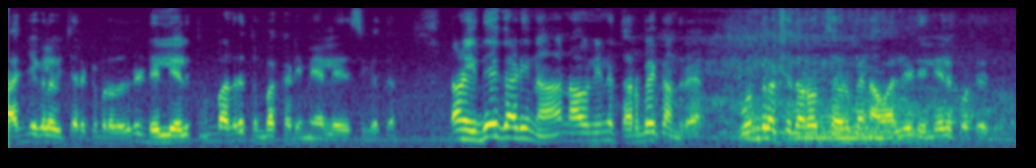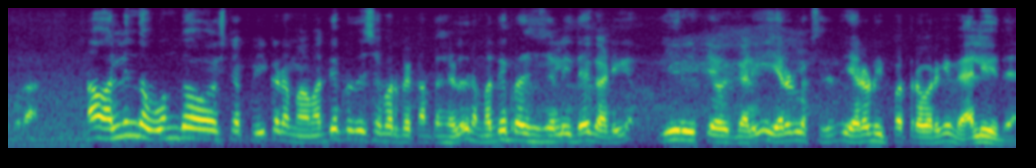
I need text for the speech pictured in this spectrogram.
ರಾಜ್ಯಗಳ ವಿಚಾರಕ್ಕೆ ಬರೋದಾದ್ರೆ ಡೆಲ್ಲಿಯಲ್ಲಿ ತುಂಬಾ ಅಂದ್ರೆ ತುಂಬಾ ಕಡಿಮೆಯಲ್ಲಿ ಸಿಗುತ್ತೆ. ನಾನು ಇದೇ ಗಾಡಿನ ನಾವು ನಿನ್ನೆ ತರಬೇಕಂದ್ರೆ ಒಂದು ಲಕ್ಷದ ಅರವತ್ತು ಸಾವಿರ ರೂಪಾಯಿ ನಾವು ಅಲ್ಲಿ ಡೆಲ್ಲಿಯಲ್ಲಿ ಕೊಟ್ಟಿದ್ರು ಕೂಡ. ನಾವು ಅಲ್ಲಿಂದ ಒಂದು ಸ್ಟೆಪ್ ಈ ಕಡೆ ಮಧ್ಯಪ್ರದೇಶ ಬರ್ಬೇಕಂತ ಹೇಳಿದ್ರೆ ಮಧ್ಯಪ್ರದೇಶದಲ್ಲಿ ಇದೇ ಗಾಡಿಗೆ ಈ ರೀತಿಯ ಗಾಡಿಗೆ ಎರಡು ಲಕ್ಷದಿಂದ ಎರಡು ಇಪ್ಪತ್ತರವರೆಗೆ ವ್ಯಾಲ್ಯೂ ಇದೆ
